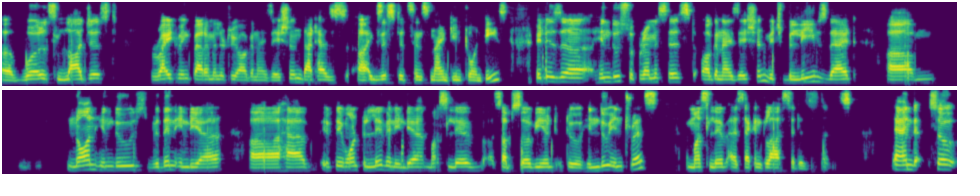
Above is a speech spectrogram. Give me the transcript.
a world's largest right wing paramilitary organization that has uh, existed since 1920s. It is a Hindu supremacist organization which believes that um, non Hindus within India uh, have, if they want to live in India, must live subservient to Hindu interests, must live as second class citizens. And so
